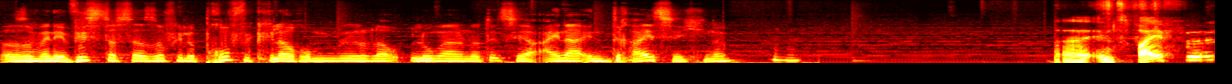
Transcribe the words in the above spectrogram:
Also wenn ihr wisst, dass da so viele Profikiller rumlungern, das ist ja einer in 30, ne? Äh, Im Zweifel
